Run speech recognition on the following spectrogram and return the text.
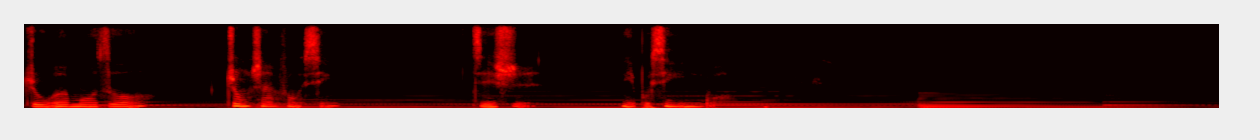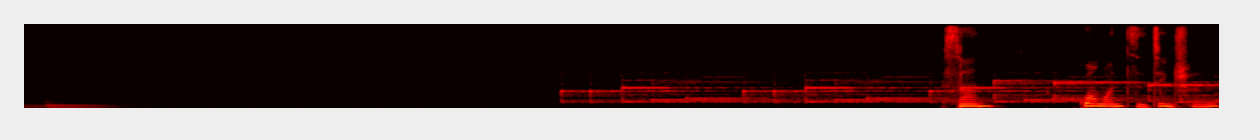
诸恶莫作，众善奉行。即使你不信因果。三，逛完紫禁城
